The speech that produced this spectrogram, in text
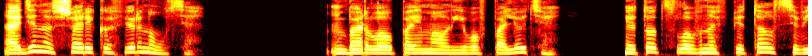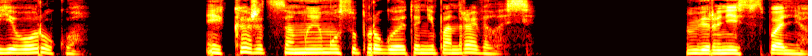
Один из шариков вернулся. Барлоу поймал его в полете, и тот словно впитался в его руку. И, кажется, моему супругу это не понравилось. «Вернись в спальню.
